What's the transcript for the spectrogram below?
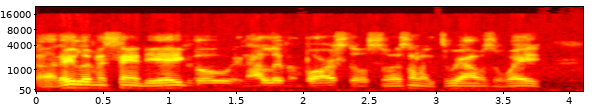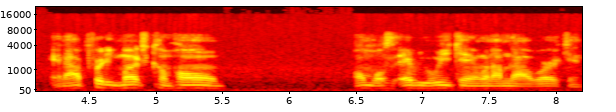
Uh, they live in San Diego and I live in Barstow, so it's only three hours away. And I pretty much come home almost every weekend when I'm not working,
